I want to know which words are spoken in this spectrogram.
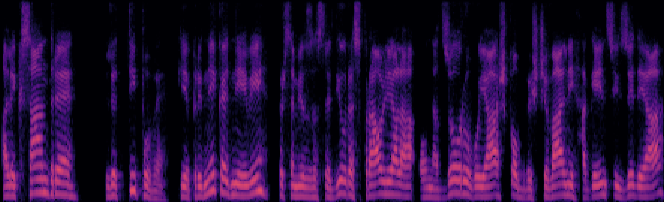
Aleksandre Letipove, ki je pred nekaj dnevi, ker sem jo zasledil, razpravljala o nadzoru vojaško-obveščevalnih agencij ZDA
